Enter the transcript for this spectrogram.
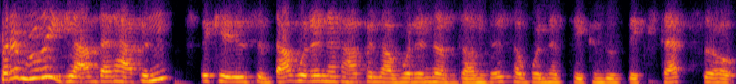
But I'm really glad that happened because if that wouldn't have happened, I wouldn't have done this. I wouldn't have taken those big steps. So,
